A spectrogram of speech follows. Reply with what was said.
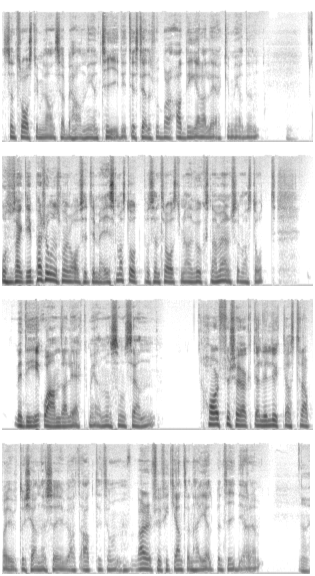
centralstimulantia behandlingen tidigt istället för att bara addera läkemedel. Mm. Och som sagt, det är personer som har av sig till mig som har stått på centralstimulerande vuxna människor som har stått med det och andra läkemedel men som sen har försökt eller lyckats trappa ut och känner sig att, att liksom, varför fick jag inte den här hjälpen tidigare? Nej.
